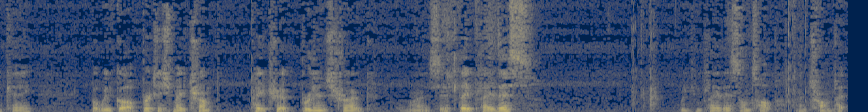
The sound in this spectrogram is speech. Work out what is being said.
okay? But we've got British may trump Patriot brilliant stroke. Right, so if they play this, we can play this on top and trump it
